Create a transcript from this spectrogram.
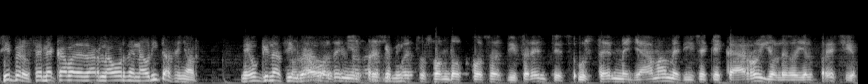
Sí, pero usted me acaba de dar la orden ahorita, señor. Me dijo que una La Silverado. orden y el ¿Qué tal que me- presupuesto son dos cosas diferentes. Usted me llama, me dice qué carro y yo le doy el precio.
